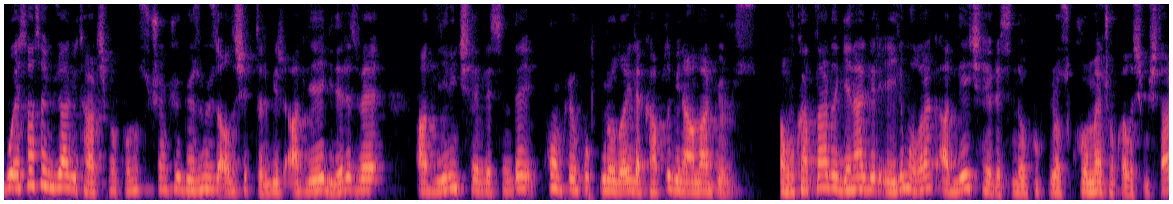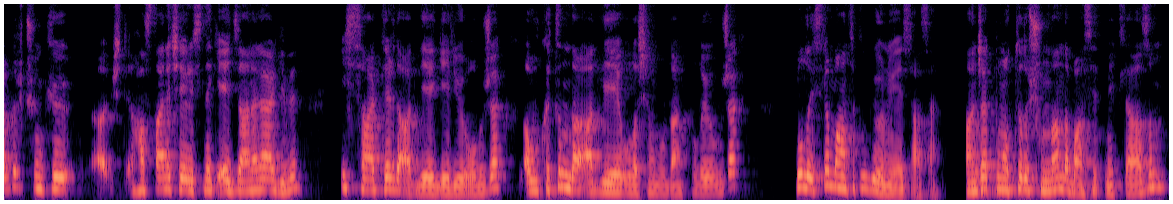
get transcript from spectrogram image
Bu esasen güzel bir tartışma konusu çünkü gözümüzde alışıktır. Bir adliyeye gideriz ve adliyenin çevresinde komple hukuk bürolarıyla kaplı binalar görürüz. Avukatlar da genel bir eğilim olarak adliye çevresinde hukuk bürosu kurmaya çok alışmışlardır. Çünkü işte hastane çevresindeki eczaneler gibi iş sahipleri de adliyeye geliyor olacak. Avukatın da adliyeye ulaşımı buradan kolay olacak. Dolayısıyla mantıklı görünüyor esasen. Ancak bu noktada şundan da bahsetmek lazım.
